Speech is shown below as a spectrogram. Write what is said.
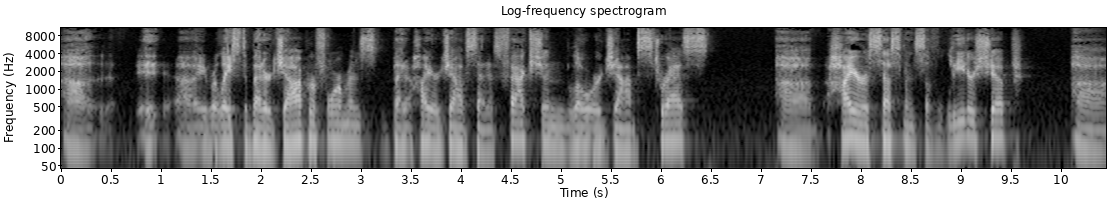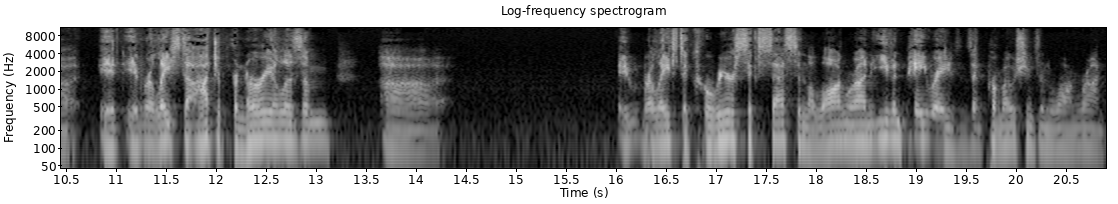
uh, it, uh, it, relates to better job performance, better, higher job satisfaction, lower job stress, uh, higher assessments of leadership. It, it relates to entrepreneurialism. Uh, it relates to career success in the long run, even pay raises and promotions in the long run.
